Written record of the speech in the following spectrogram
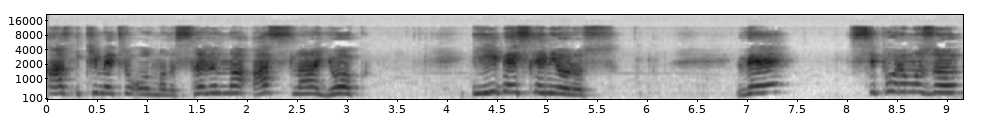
az 2 metre olmalı. Sarılma asla yok. İyi besleniyoruz. Ve sporumuzu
